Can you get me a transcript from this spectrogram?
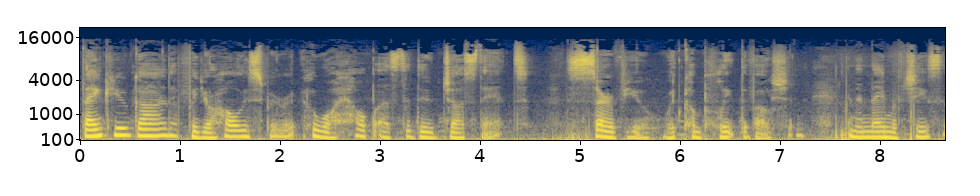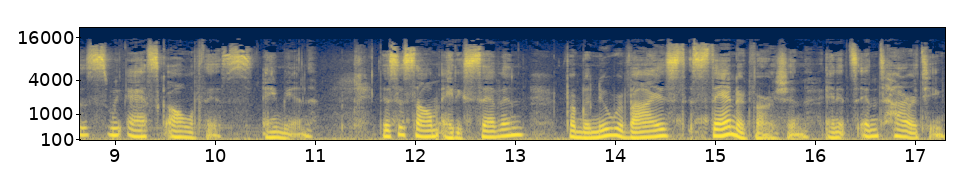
Thank you, God, for your Holy Spirit who will help us to do just that serve you with complete devotion. In the name of Jesus, we ask all of this. Amen. This is Psalm 87 from the New Revised Standard Version in its entirety,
